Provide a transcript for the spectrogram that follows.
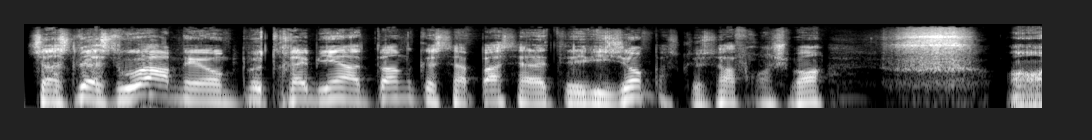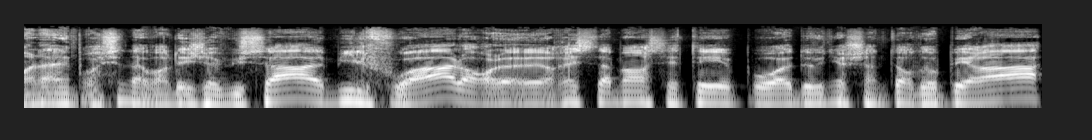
Ça se laisse voir, mais on peut très bien attendre que ça passe à la télévision, parce que ça, franchement, on a l'impression d'avoir déjà vu ça mille fois. Alors euh, récemment, c'était pour devenir chanteur d'opéra,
